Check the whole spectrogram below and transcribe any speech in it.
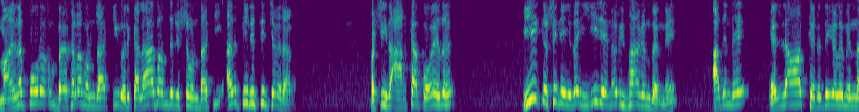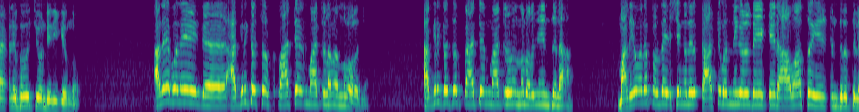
മനഃപൂർവം ബഹളമുണ്ടാക്കി ഒരു കലാപന്തരീക്ഷം ഉണ്ടാക്കി അത് തിരുത്തിച്ചവരാണ്. പക്ഷെ ഇത് ആർക്കാ പോയത്? ഈ കൃഷി ചെയ്ത ഈ ജനവിഭാഗം തന്നെ അതിന്റെ എല്ലാ കെടുതികളും ഇന്ന് അനുഭവിച്ചുകൊണ്ടിരിക്കുന്നു. അതേപോലെ അഗ്രികൾച്ചർ പാറ്റേൺ മാറ്റണം എന്ന് പറഞ്ഞു. അഗ്രികൾച്ചർ പാറ്റേൺ മാറ്റണം എന്ന് പറഞ്ഞ എന്തിനാ? മലയോര പ്രദേശങ്ങളിൽ കാട്ടുപന്നികളുടെയൊക്കെ ആവാസ കേന്ദ്രത്തിൽ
